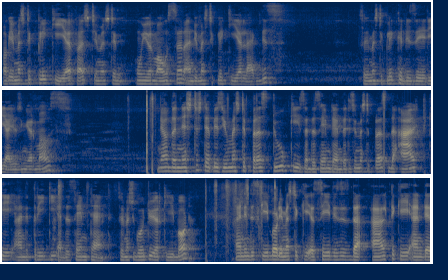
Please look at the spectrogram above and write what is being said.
Okay, you must click here first. You must move your mouse and you must click here like this so you must click this area using your mouse. Now the next step is you must press two keys at the same time. That is you must press the alt key and 3 key at the same time. So you must go to your keyboard. And in this keyboard you must key, uh, see this is the alt key and uh,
